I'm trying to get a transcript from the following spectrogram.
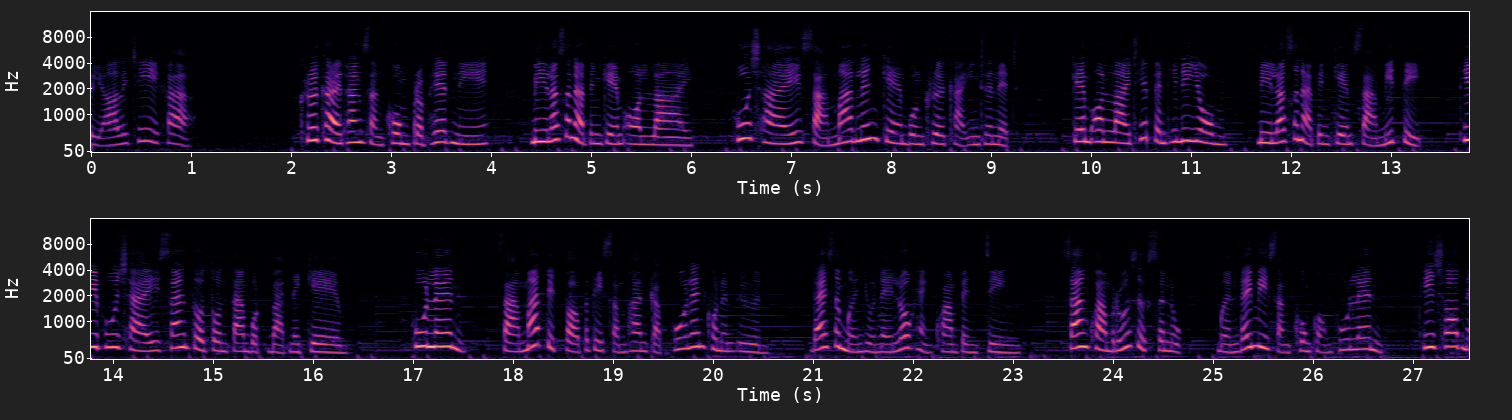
Reality ค่ะ เครือข่ายทางสังคมประเภทนี้ มีลักษณะเป็นเกมออนไลน์ ผู้ใช้สามารถเล่นเกมบนเครือข่ายอินเทอร์เน็ต เกมออนไลน์ที่เป็นที่นิยม มีลักษณะเป็นเกม 3 มิติ ที่ผู้ใช้สร้างตัวตนตามบทบาทในเกม ผู้เล่นสามารถติดต่อปฏิสัมพันธ์กับผู้เล่นคนอื่น ๆ ได้เสมือนอยู่ในโลกแห่งความเป็นจริง สร้างความรู้สึกสนุกเหมือนได้มีสังคมของผู้เล่นที่ชอบใน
